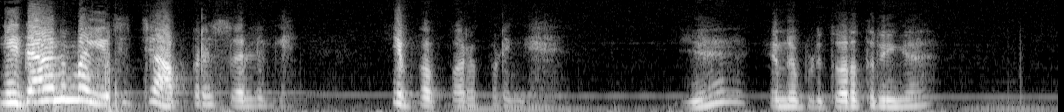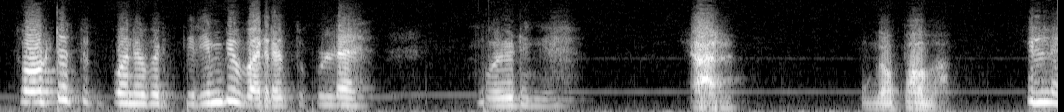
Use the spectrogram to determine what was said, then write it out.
நிதானமா யோசிச்சு அப்புறம் சொல்லுங்க. இப்ப புறப்படுங்க? ஏன் என்ன இப்படி துரத்துறீங்க? தோட்டத்துக்கு போனவர் திரும்பி வர்றதுக்குள்ள போயிடுங்க. யாரு? உங்க அப்பாவா? இல்ல.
